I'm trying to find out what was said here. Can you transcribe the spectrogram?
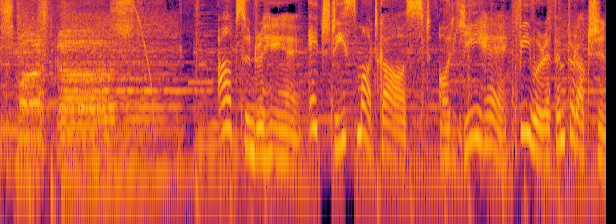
Smartcast. आप सुन रहे हैं एच डी स्मार्ट कास्ट और ये है फीवर एफ़ प्रोडक्शन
